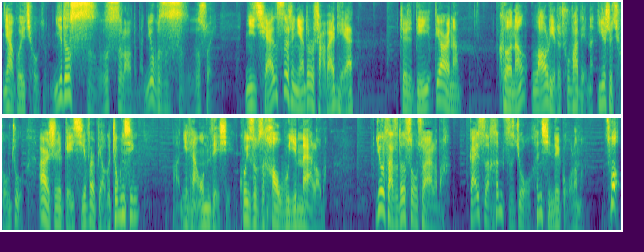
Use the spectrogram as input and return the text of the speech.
你还可以求助，你都四十了的嘛，你又不是四岁，你前四十年都是傻白甜。这是第一，第二呢，可能老李的出发点呢，一是求助，二是给媳妇儿表个忠心。啊，你看我们这些可以说是毫无隐瞒了吧，有啥子都说出来了吧？该是很自觉、很信得过了嘛？错。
